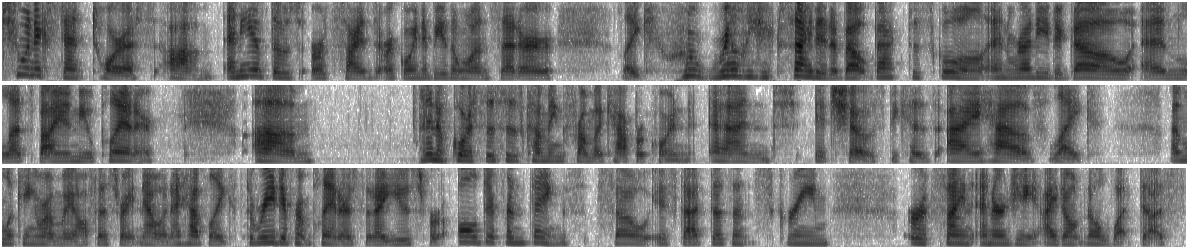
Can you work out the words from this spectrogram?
to an extent Taurus. Um, any of those earth signs are going to be the ones that are like really excited about back to school and ready to go and let's buy a new planner. Um, and of course, this is coming from a Capricorn, and it shows because I have like, I'm looking around my office right now, and I have like three different planners that I use for all different things. So if that doesn't scream earth sign energy, I don't know what does.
